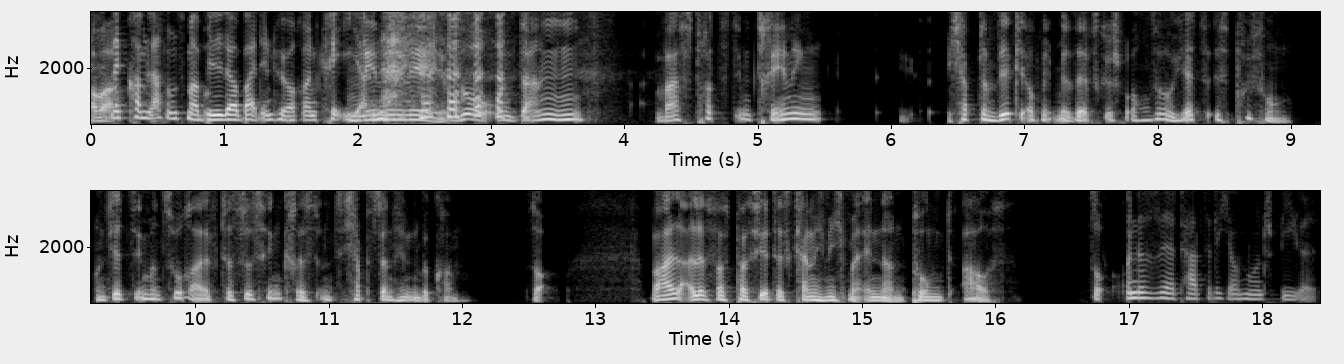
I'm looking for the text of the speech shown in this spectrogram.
Aber na, komm, lass uns mal Bilder bei den Hörern kreieren. Nee, nee, nee. So, und dann war es trotzdem Training. Ich habe dann wirklich auch mit mir selbst gesprochen, so, jetzt ist Prüfung. Und jetzt jemand zu Ralf, dass du es hinkriegst. Und ich habe es dann hinbekommen. So. Weil alles, was passiert ist, kann ich nicht mehr ändern. Punkt aus. So. Und es ist ja tatsächlich auch nur ein Spiegel.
